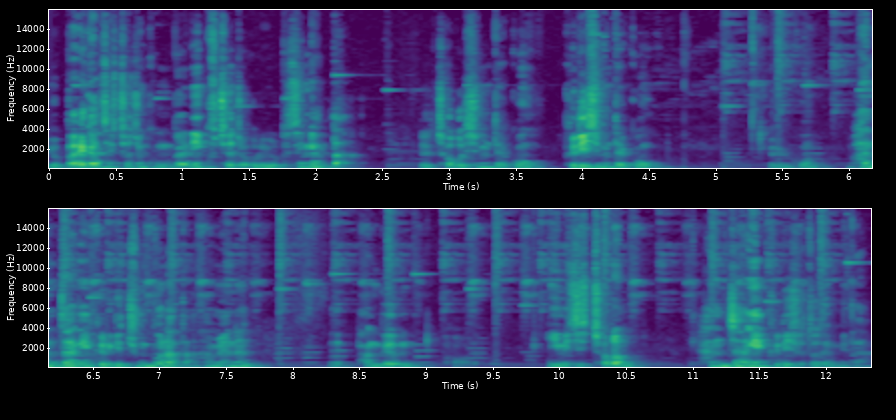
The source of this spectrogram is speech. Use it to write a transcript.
이 빨간색 쳐진 공간이 구체적으로 이렇게 생겼다를 적으시면 되고 그리시면 되고 그리고 한 장에 그리기 충분하다 하면은 네, 방금 어, 이미지처럼 한 장에 그리셔도 됩니다.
